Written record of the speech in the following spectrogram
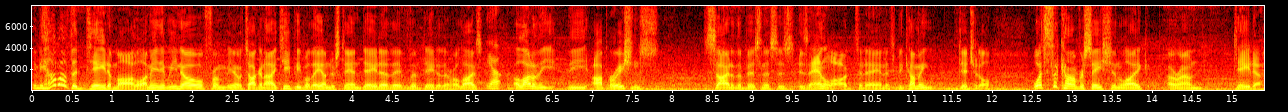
I mean, how about the data model? I mean, we know from you know talking to IT people, they understand data, they've lived data their whole lives. Yep. A lot of the, the operations side of the business is, is analog today and it's becoming digital. What's the conversation like around data?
